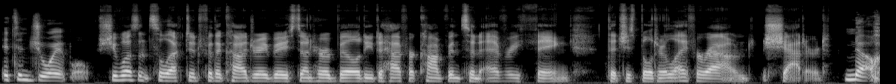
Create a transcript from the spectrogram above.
it's enjoyable. She wasn't selected for the cadre based on her ability to have her confidence in everything that she's built her life around shattered. No.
